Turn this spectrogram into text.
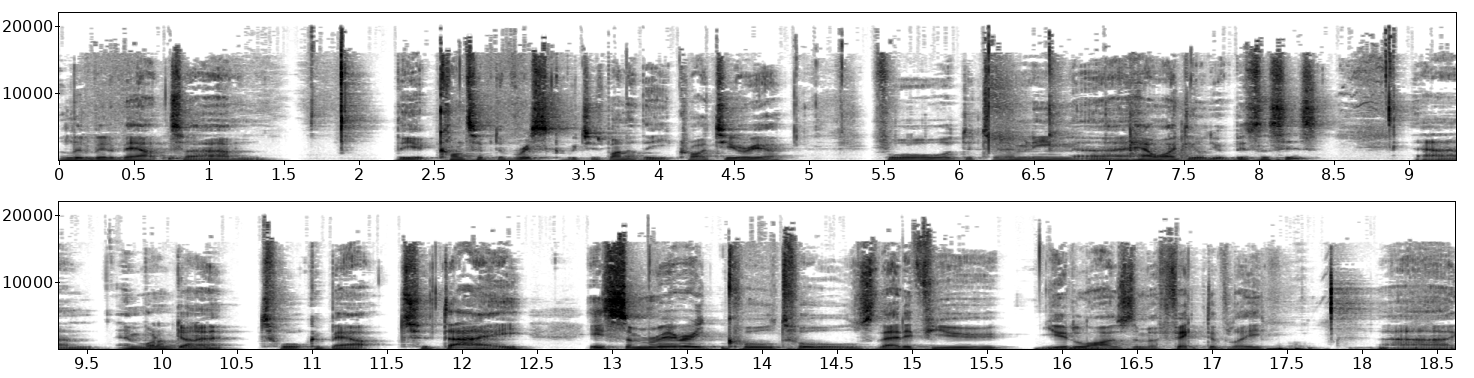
a little bit about um, the concept of risk, which is one of the criteria for determining uh, how ideal your business is. Um, and what I'm going to talk about today is some very cool tools that if you utilize them effectively, uh,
